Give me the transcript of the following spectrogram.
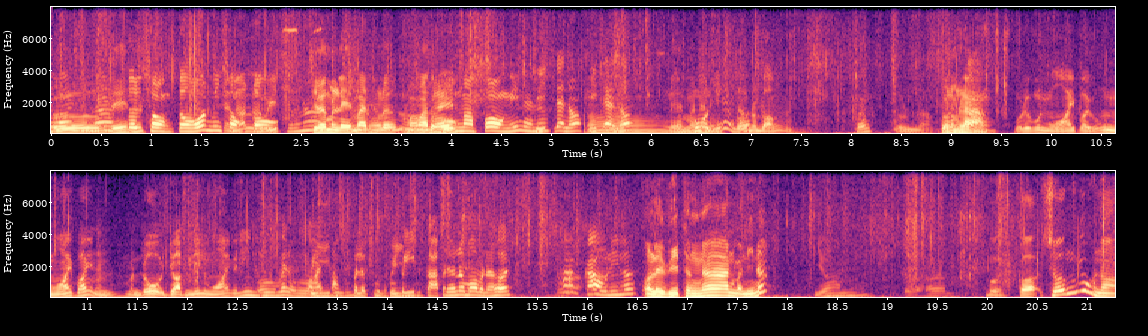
เออเด่นตัวสองโตมีสองโตเจอมันเลนมาทางเลิกมามาตะโพนมาป้องนี่เลยนะดได้เนาะผิดได้เนาะเลนมาพูดนี่นี่ตัวน้ำหลองตัวน้ำหลองตัวน้ำลางบ่ได้มันงอยปล่อยมันง้อยไปนั่นมันโดหย่อนนี่ง้อยไปนี่เออไม่ต้องหงายไปเลยปีนกลับไปเถอะเรื่องมอมันเฮ้ย ข้างเก้านี่เลยเอาเลยวิทย์ทางน่านมานี่นะย้อนเบิ่งก็เซิงอยู่เนาะ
